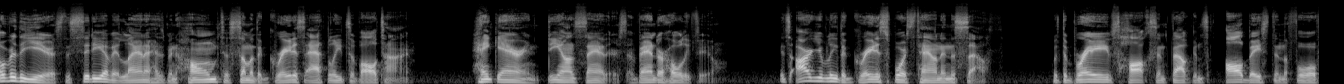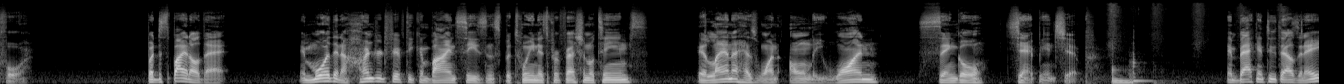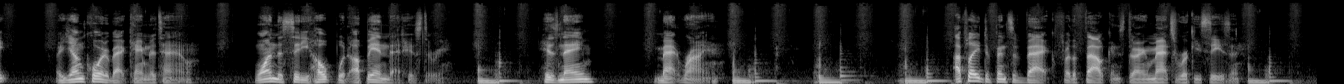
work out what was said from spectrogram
Over the years, the city of Atlanta has been home to some of the greatest athletes of all time Hank Aaron, Deion Sanders, Evander Holyfield. It's arguably the greatest sports town in the South, with the Braves, Hawks, and Falcons all based in the 404. But despite all that, in more than 150 combined seasons between its professional teams, Atlanta has won only one single championship. And back in 2008, a young quarterback came to town, one the city hoped would upend that history. His name, Matt Ryan. I played defensive back for the Falcons during Matt's rookie season.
